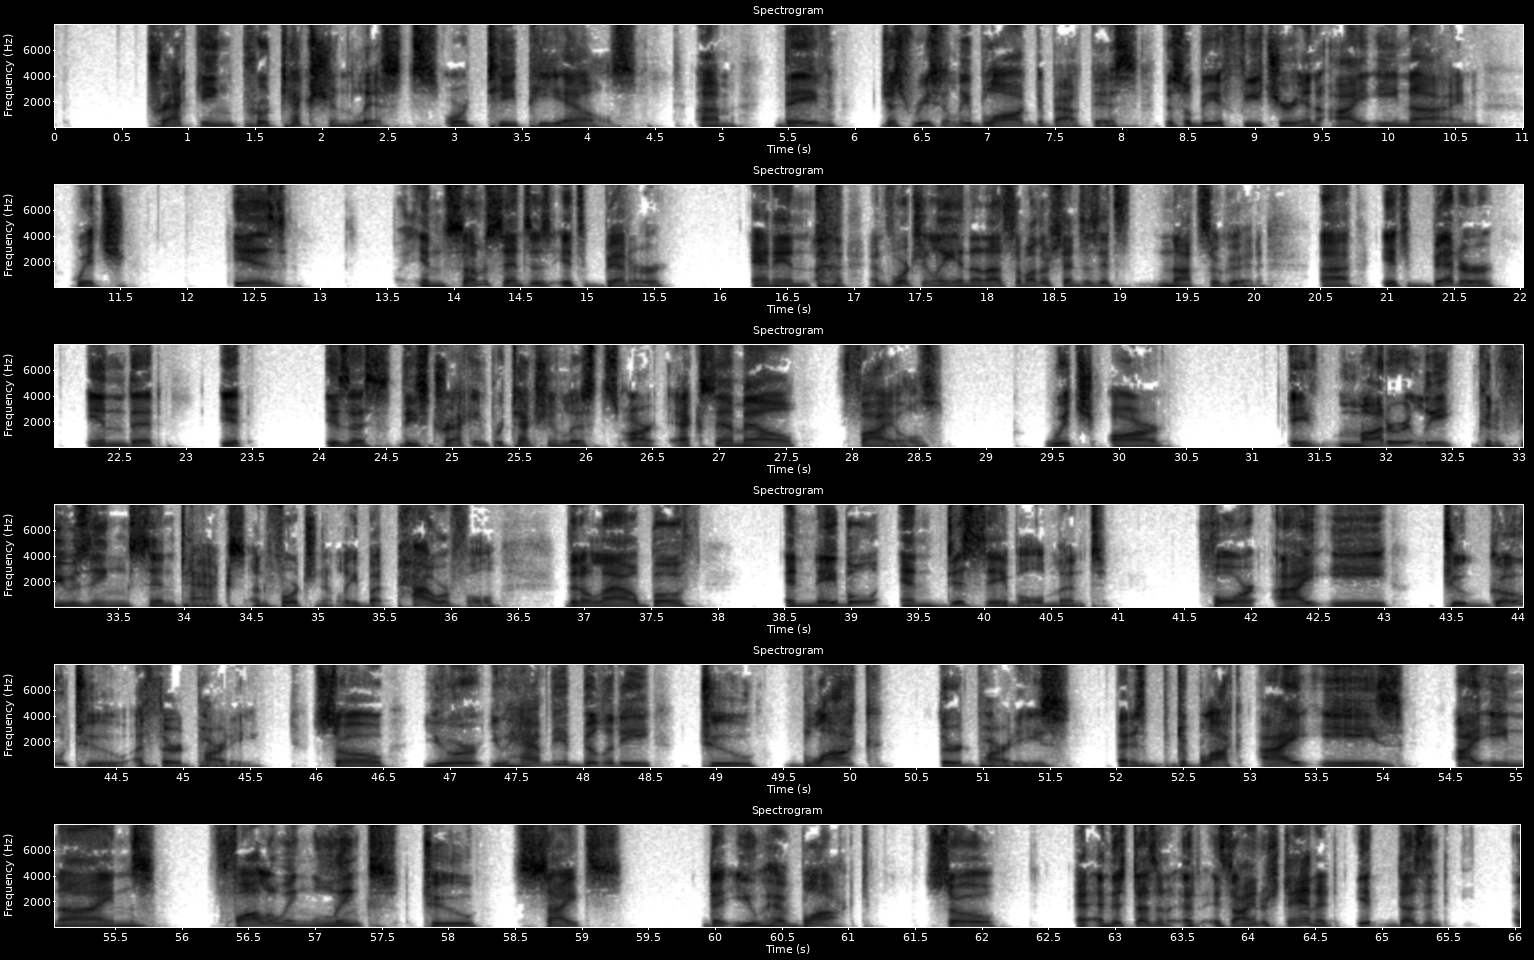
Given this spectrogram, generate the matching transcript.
tracking protection lists or TPLs. Um, they've just recently blogged about this. This will be a feature in IE9, which is, in some senses, it's better and in unfortunately in some other senses it's not so good. Uh, it's better in that it is a these tracking protection lists are xml files which are a moderately confusing syntax unfortunately but powerful that allow both enable and disablement for IE to go to a third party so you're you have the ability to block third parties, that is to block IE's IE9's following links to sites that you have blocked. So, and this doesn't, as I understand it, it doesn't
